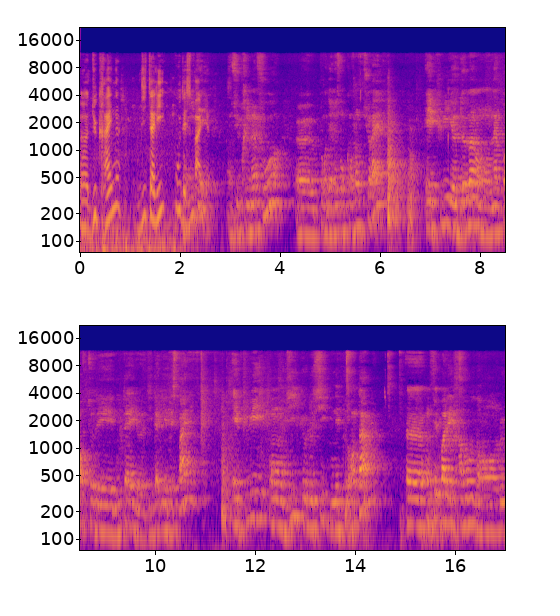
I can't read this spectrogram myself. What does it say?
euh, d'Ukraine, d'Italie ou d'Espagne. On supprime un four euh, pour des raisons conjoncturelles et puis euh, demain on importe des bouteilles d'Italie et d'Espagne et puis on dit que le site n'est plus rentable, on ne fait pas les travaux dans le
